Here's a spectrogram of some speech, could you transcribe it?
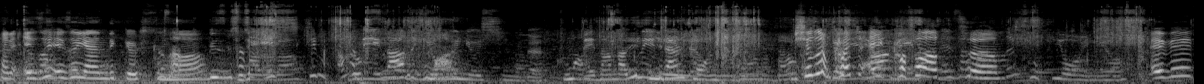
Hani eze eze yendik Göksun'la. Biz bir şey kim ama Beyda da iyi oynuyor şimdi. Beyda'nın aklı iğrenç oynuyor. Bir şey söyleyeyim kaç el kafa attım. Çok iyi oynuyor. Evet.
